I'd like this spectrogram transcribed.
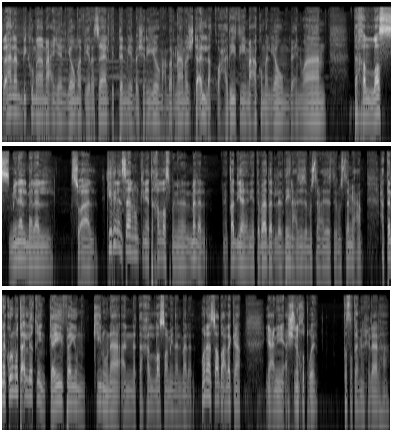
فأهلا بكما معي اليوم في رسائل في التنمية البشرية ومع برنامج تألق وحديثي معكم اليوم بعنوان تخلص من الملل. سؤال كيف الإنسان ممكن يتخلص من الملل؟ يعني قد يعني يتبادر إلى الذهن عزيزي المستمع عزيزتي المستمعة. حتى نكون متألقين كيف يمكننا أن نتخلص من الملل؟ هنا سأضع لك يعني عشرين خطوة. تستطيع من خلالها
